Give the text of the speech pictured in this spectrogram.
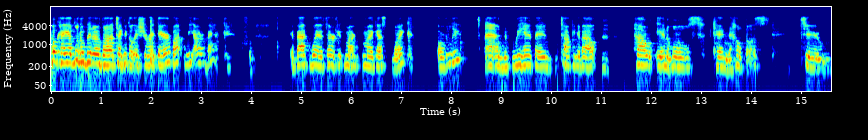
okay a little bit of a technical issue right there but we are back back with our my, my guest mike overly and we have been talking about how animals can help us to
